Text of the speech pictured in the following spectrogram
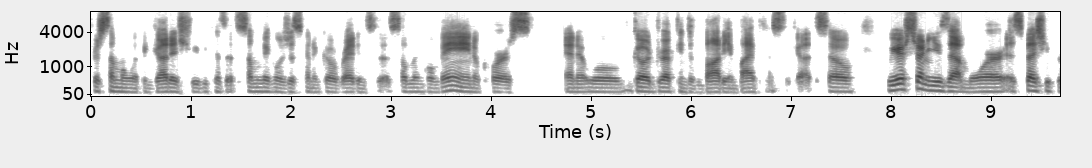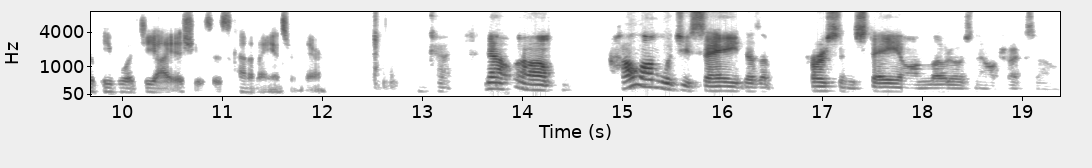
for someone with a gut issue because that sublingual is just going to go right into the sublingual vein, of course, and it will go direct into the body and bypass the gut. So we are starting to use that more, especially for people with GI issues. Is kind of my answer there. Okay. Now, um, how long would you say does a person stay on low dose naltrexone?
